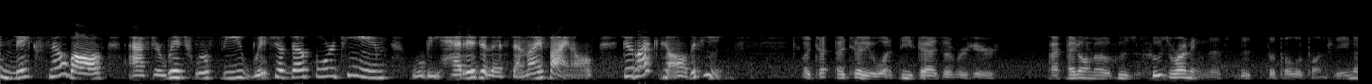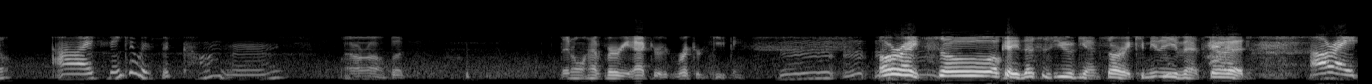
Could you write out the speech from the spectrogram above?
and Make Snowballs, after which we'll see which of the four teams will be headed to the semifinals. Good luck to all the teams. I, t- I tell you what, these guys over here, I, I don't know who's who's running this the, the polar plunge. Do you know? Uh, I think it was the Commerce. I don't know, but they don't have very accurate record keeping. Mm-mm-mm. All right, so okay, this is you again. Sorry, community events. Go ahead. All right,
